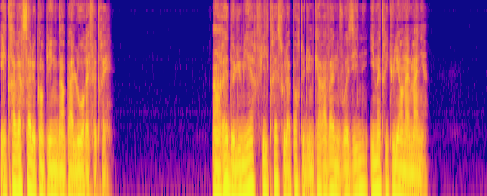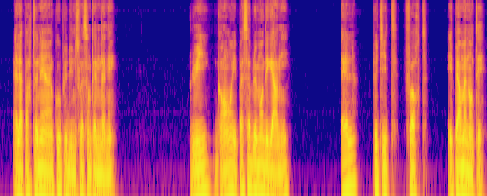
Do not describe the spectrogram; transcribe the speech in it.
Il traversa le camping d'un pas lourd et feutré. Un ray de lumière filtrait sous la porte d'une caravane voisine immatriculée en Allemagne. Elle appartenait à un couple d'une soixantaine d'années. Lui, grand et passablement dégarni. Elle, petite, forte et permanentée.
